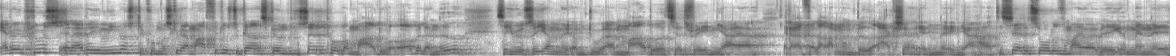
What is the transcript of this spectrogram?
Er du i plus, eller er du i minus? Det kunne måske være meget fedt, hvis du gad at skrive en procent på, hvor meget du er op eller ned. Så kan vi jo se, om, øh, om du er meget bedre til at trade, end jeg er. Eller i hvert fald har ramt nogle bedre aktier, end, øh, end jeg har. Det ser lidt sort ud for mig i øjeblikket, men øh,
